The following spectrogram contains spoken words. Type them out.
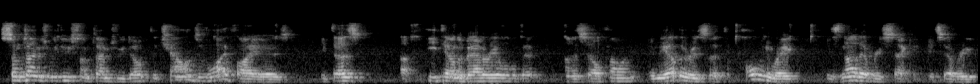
sometimes we do, sometimes we don't. The challenge of Wi-Fi is it does uh, eat down the battery a little bit on a cell phone, and the other is that the polling rate is not every second; it's every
